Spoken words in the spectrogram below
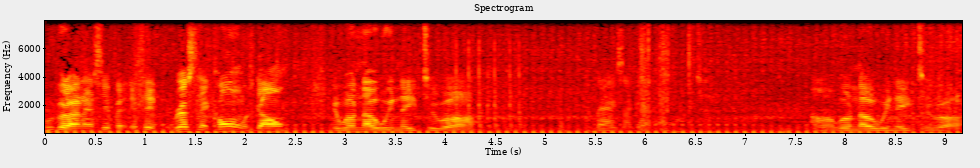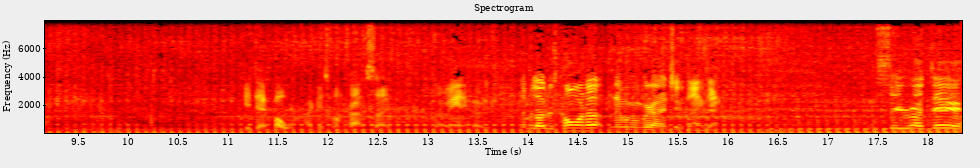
we'll go down there and see if, it, if it, the rest of that corn was gone. Then we'll know we need to. Uh, bags I got. Uh, we'll know we need to. Uh, get that boar, I guess what I'm trying to say. So load this corn up and then we're gonna go around and check things out. See right there,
